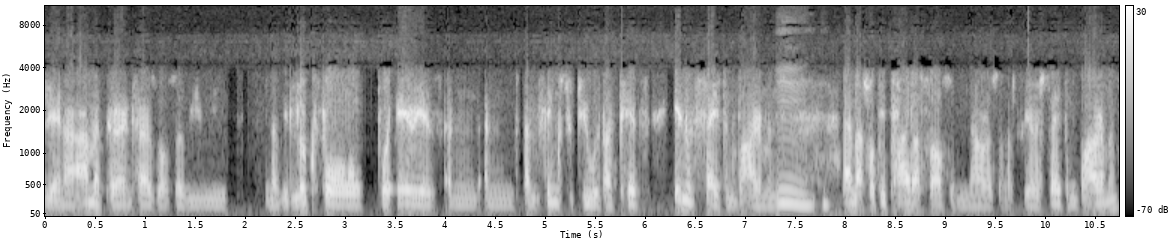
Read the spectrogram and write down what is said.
you know, I'm a parent as well, so we, we you know, we look for, for areas and, and, and things to do with our kids in a safe environment. Mm. And that's what we pride ourselves in Melrose Arch. We are a safe environment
